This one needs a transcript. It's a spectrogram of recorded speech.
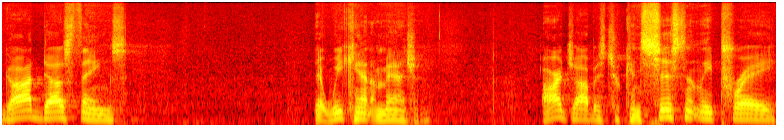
God does things that we can't imagine. Our job is to consistently pray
